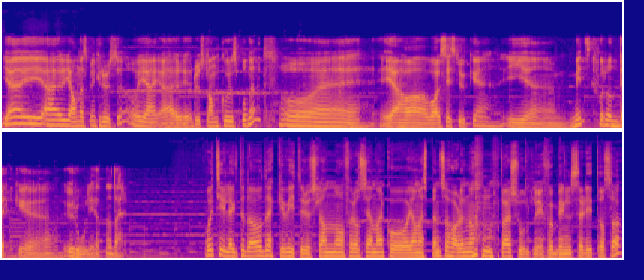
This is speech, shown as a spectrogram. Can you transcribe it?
Jeg er Jan Espen Kruse, og jeg er Russland-korrespondent. Og eh, jeg var sist uke i eh, Minsk for å dekke urolighetene der. Og I tillegg til da å dekke Hviterussland og for oss i NRK, Jan Espen, så har du noen personlige forbindelser dit også?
